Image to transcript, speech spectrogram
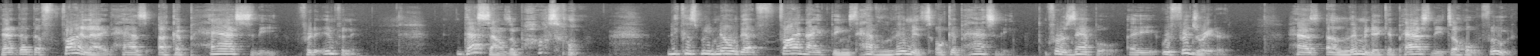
That, that the finite has a capacity for the infinite. That sounds impossible because we know that finite things have limits on capacity. For example, a refrigerator has a limited capacity to hold food.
